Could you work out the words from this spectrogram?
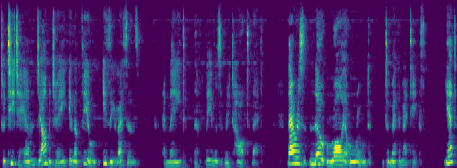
to teach him geometry in a few easy lessons, he made the famous retort that there is no royal road to mathematics. Yet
